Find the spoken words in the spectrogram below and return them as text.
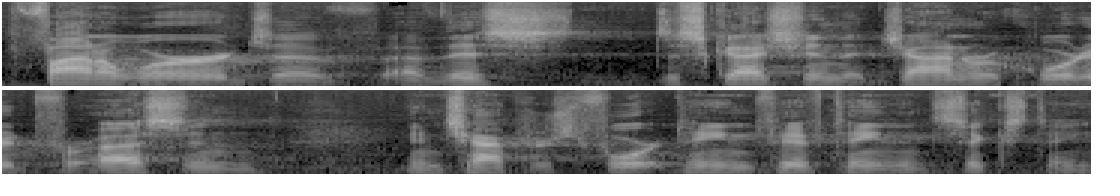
final words of, of this discussion that John recorded for us in, in chapters 14, 15, and 16.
